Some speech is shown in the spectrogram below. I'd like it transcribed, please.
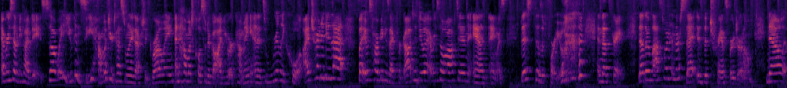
every 75 days. So that way you can see how much your testimony is actually growing and how much closer to God you are coming and it's really cool. I try to do that, but it was hard because I forgot to do it every so often and anyways, this does it for you, and that's great. Now their last one in their set is the transfer journal. Now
